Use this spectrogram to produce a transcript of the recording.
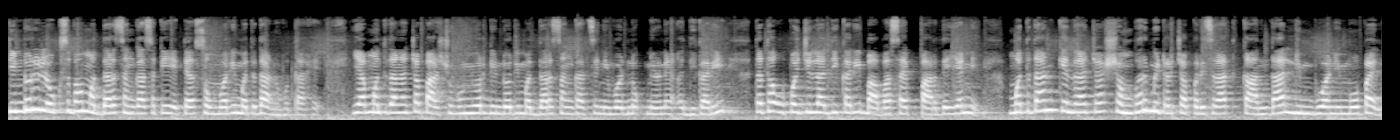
दिंडोरी लोकसभा मतदारसंघासाठी येत्या सोमवारी मतदान होत आहे. या मतदानाच्या पार्श्वभूमीवर दिंडोरी मतदारसंघाचे निवडणूक निर्णय अधिकारी तथा उपजिल्हाधिकारी बाबासाहेब पारदे यांनी मतदान केंद्राच्या शंभर मीटरच्या परिसरात कांदा लिंबू आणि मोबाईल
